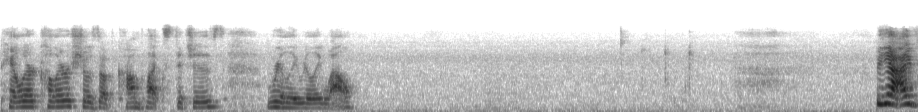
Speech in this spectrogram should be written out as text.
paler color shows up complex stitches really, really well. But yeah, I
